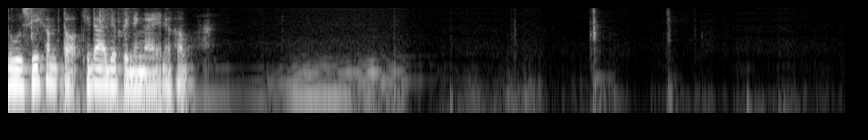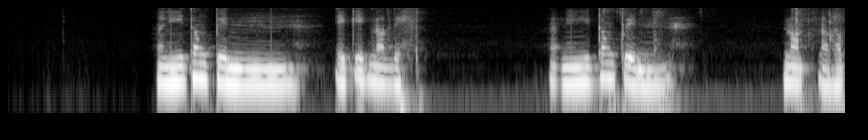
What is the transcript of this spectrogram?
ดูซิคำตอบที่ได้จะเป็นยังไงนะครับ อันนี้ต้องเป็น x x not เลย อันนี้ต้องเป็น not นะครับ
